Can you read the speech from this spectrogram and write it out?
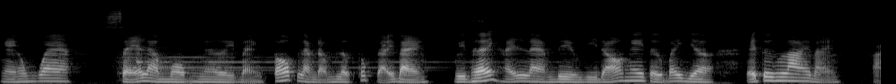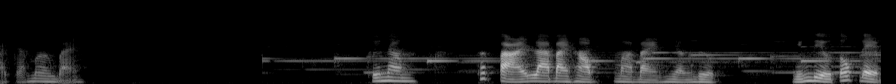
ngày hôm qua sẽ là một người bạn tốt làm động lực thúc đẩy bạn vì thế, hãy làm điều gì đó ngay từ bây giờ để tương lai bạn phải cảm ơn bạn. Thứ năm, thất bại là bài học mà bạn nhận được. Những điều tốt đẹp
